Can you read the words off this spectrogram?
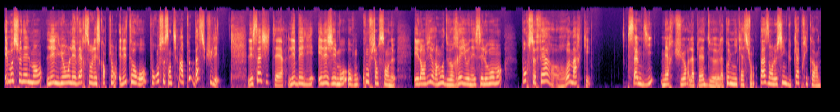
Émotionnellement, les lions, les versos, les scorpions et les taureaux pourront se sentir un peu basculés. Les sagittaires, les béliers et les gémeaux auront confiance en eux et l'envie vraiment de rayonner. C'est le moment pour se faire remarquer. Samedi, Mercure, la planète de la communication, passe dans le signe du Capricorne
